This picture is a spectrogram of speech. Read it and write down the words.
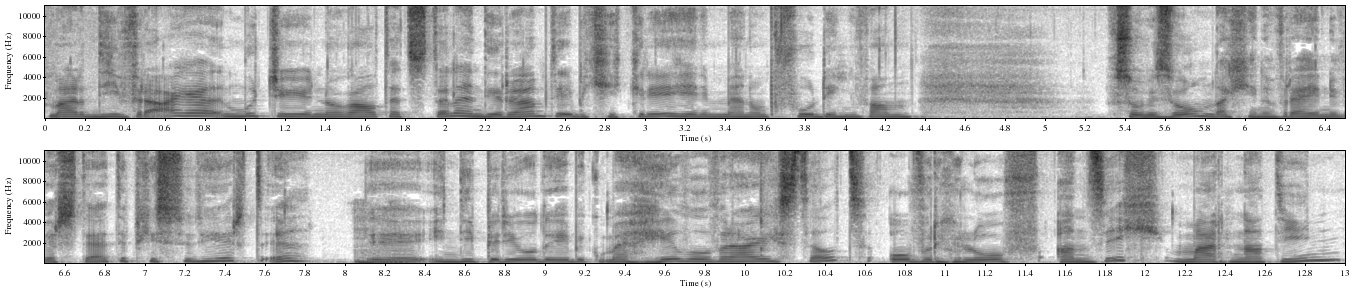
maar die vragen moet je je nog altijd stellen en die ruimte heb ik gekregen in mijn opvoeding van... Sowieso omdat je in een vrije universiteit hebt gestudeerd. Hè. Eh, in die periode heb ik mij heel veel vragen gesteld over geloof aan zich. Maar nadien,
